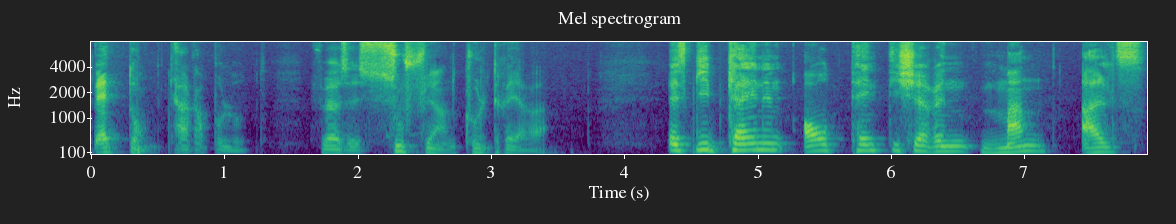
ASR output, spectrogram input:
Beton Karapolut versus Sufjan Kultrera. Es gibt keinen authentischeren Mann als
